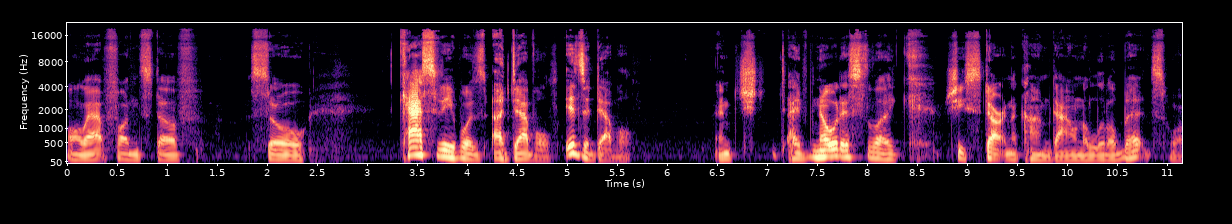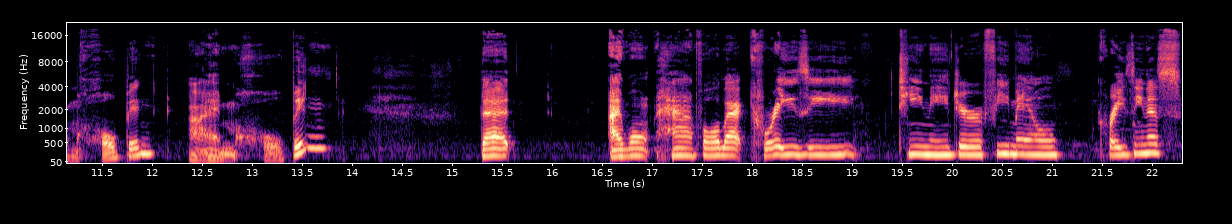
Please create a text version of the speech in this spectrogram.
all that fun stuff. So Cassidy was a devil, is a devil, and sh I've noticed like she's starting to calm down a little bit. So I'm hoping, I'm hoping that I won't have all that crazy teenager female craziness.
